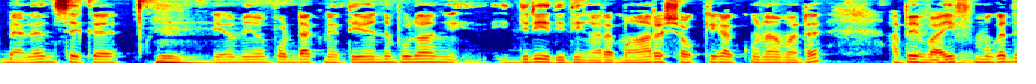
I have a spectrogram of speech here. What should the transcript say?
බැලන්ස එක ඒ මේ පොඩ්ඩක් නැතිවෙන්න පුළුවන්. ඉදිරි ඉතින් අර මාර ශොක්ක එකක් වුණාමට අපේ වයිෆ් මොකද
